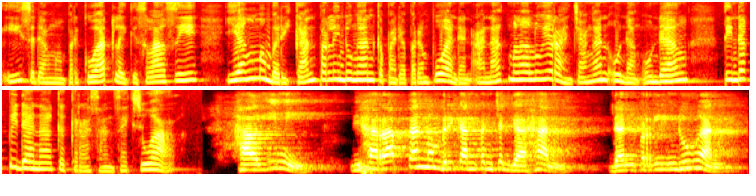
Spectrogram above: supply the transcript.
RI sedang memperkuat legislasi yang memberikan perlindungan kepada perempuan dan anak melalui rancangan undang-undang tindak pidana kekerasan seksual. Hal ini diharapkan memberikan pencegahan dan perlindungan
